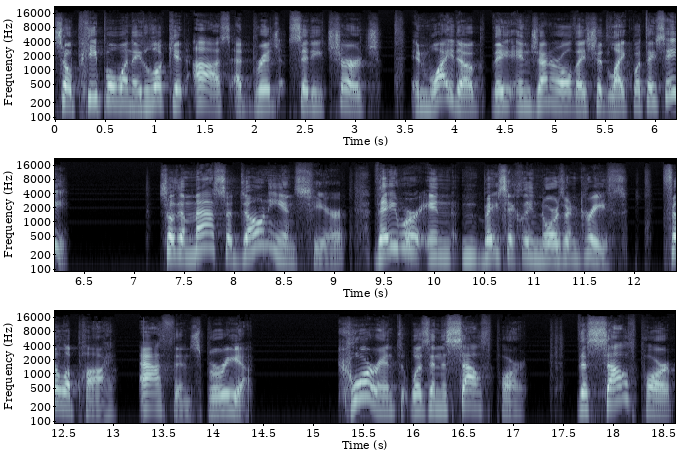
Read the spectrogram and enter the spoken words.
So people, when they look at us at Bridge City Church in White Oak, they in general they should like what they see. So the Macedonians here, they were in basically northern Greece, Philippi, Athens, Berea. Corinth was in the south part. The south part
